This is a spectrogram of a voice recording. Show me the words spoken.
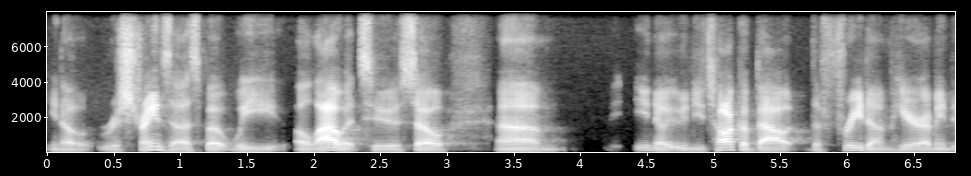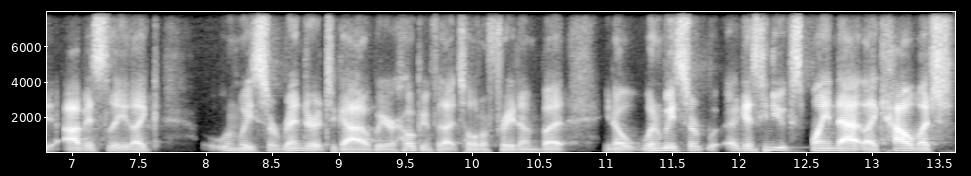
you know restrains us but we allow it to so um you know when you talk about the freedom here i mean obviously like when we surrender it to God, we are hoping for that total freedom. But you know, when we, sur- I guess, can you explain that? Like how much?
